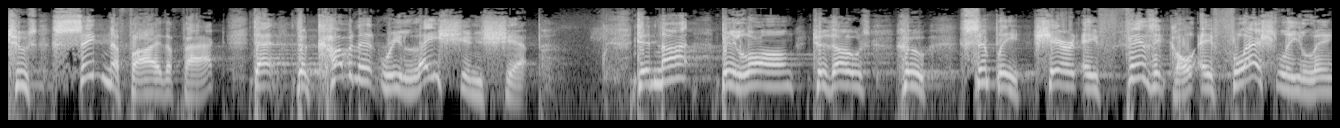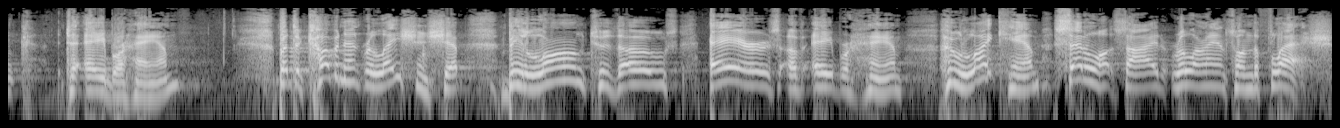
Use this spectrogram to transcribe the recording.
to signify the fact that the covenant relationship did not belong to those who simply shared a physical, a fleshly link to Abraham. But the covenant relationship belonged to those heirs of Abraham who, like him, set aside reliance on the flesh.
